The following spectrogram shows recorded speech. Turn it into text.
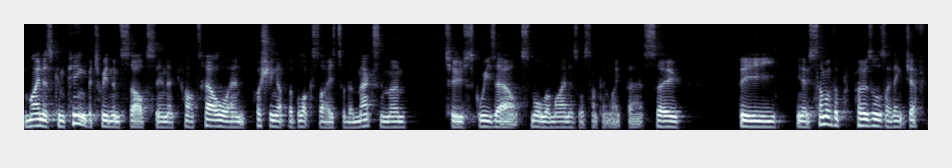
miners competing between themselves in a cartel and pushing up the block size to the maximum to squeeze out smaller miners or something like that. So the you know some of the proposals I think Jeff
